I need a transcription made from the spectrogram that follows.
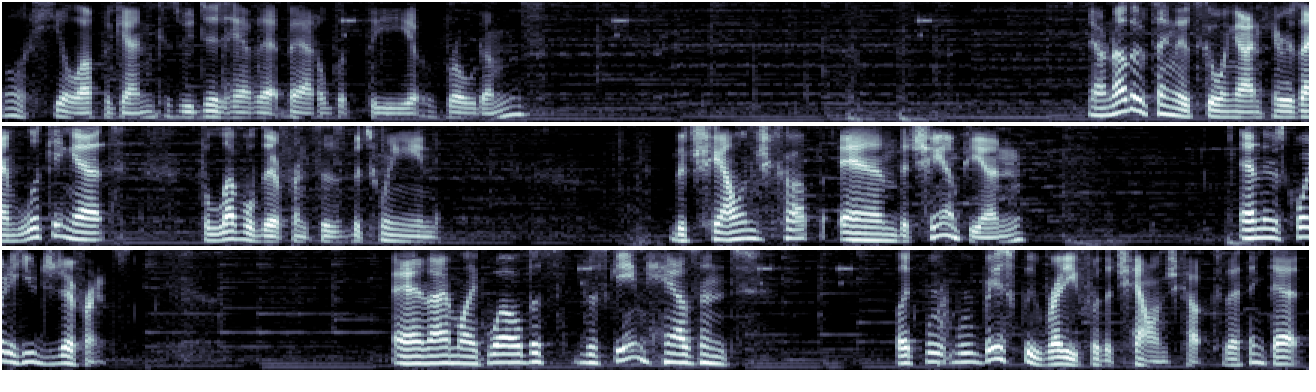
We'll heal up again, because we did have that battle with the Rotoms. Now another thing that's going on here is I'm looking at the level differences between the Challenge Cup and the Champion, and there's quite a huge difference. And I'm like, well, this this game hasn't... Like, we're, we're basically ready for the Challenge Cup, because I think that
